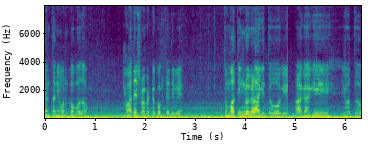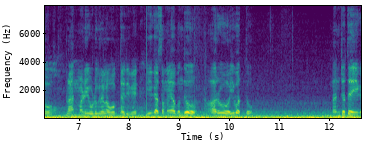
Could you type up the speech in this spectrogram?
ಎಲ್ಗಪ್ಪ ಹೋಗ್ತಾ ಇದೀವಿ ಅಂತ ನೀವು ಅನ್ಕೋಬಹುದು ಮಹದೇಶ್ವರ ಬೆಟ್ಟಕ್ಕೆ ಹೋಗ್ತಾ ಇದೀವಿ ತುಂಬಾ ತಿಂಗಳುಗಳಾಗಿತ್ತು ಹೋಗಿ. ಹಾಗಾಗಿ ಇವತ್ತು ಪ್ಲಾನ್ ಮಾಡಿ ಹುಡುಗರೆಲ್ಲ ಹೋಗ್ತಾ ಇದೀವಿ ಈಗ ಸಮಯ ಬಂದು ಆರು ಐವತ್ತು. ನನ್ನ ಜೊತೆ ಈಗ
